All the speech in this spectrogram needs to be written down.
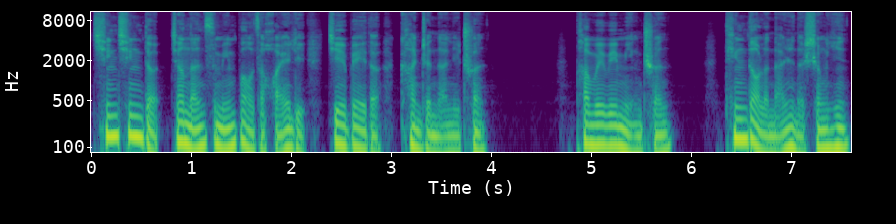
轻轻地将南思明抱在怀里，戒备地看着南离川。他微微抿唇。听到了男人的声音，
